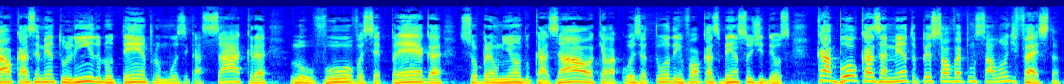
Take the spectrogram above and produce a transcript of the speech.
Tá, um casamento lindo no templo, música sacra, louvor, você prega sobre a união do casal, aquela coisa toda, invoca as bênçãos de Deus. Acabou o casamento, o pessoal vai para um salão de festa.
